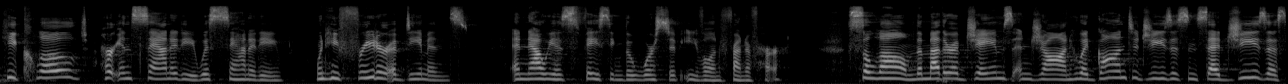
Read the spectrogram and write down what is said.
he clothed her insanity with sanity when he freed her of demons, and now he is facing the worst of evil in front of her. Salome, the mother of James and John, who had gone to Jesus and said, Jesus,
